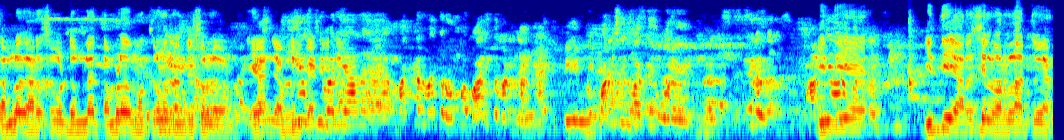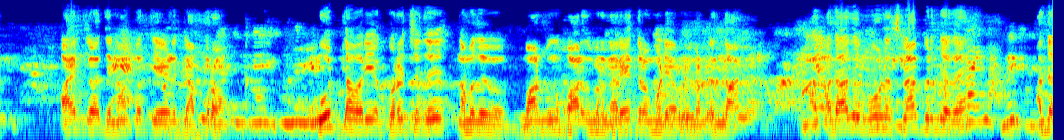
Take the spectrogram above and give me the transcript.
தமிழக அரசு மட்டும் இல்ல தமிழக மக்களும் நன்றி சொல்ல வேண்டும். ஏன் அப்படின்னு கேட்டீங்கன்னா மக்கள் வந்து ரொம்ப பாதிக்கப்பட்டிருக்காங்க. இந்திய இந்திய அரசியல் வரலாற்றில் ஆயிரத்தி தொள்ளாயிரத்தி நாற்பத்தி ஏழுக்கு அப்புறம் கூட்ட வரியை குறைச்சது நமது மாண்புமிகு பாரத நரேந்திர மோடி அவர்கள் மட்டும்தான். அதாவது மூணு ஸ்லாப் இருந்ததை அந்த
